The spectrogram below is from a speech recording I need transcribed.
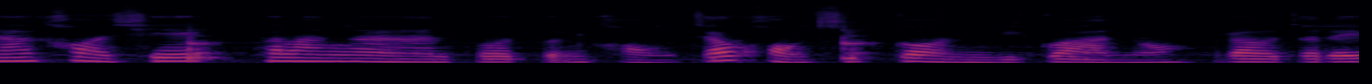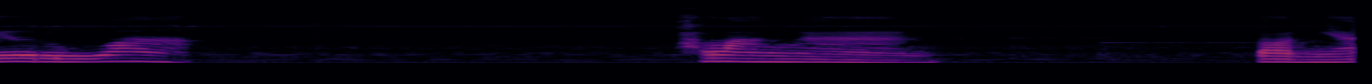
นะขอเช็คพลังงานตัวตนของเจ้าของคลิปก่อนดีกว่าเนาะเราจะได้รู้ว่า พลังงาน ตอนนี้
